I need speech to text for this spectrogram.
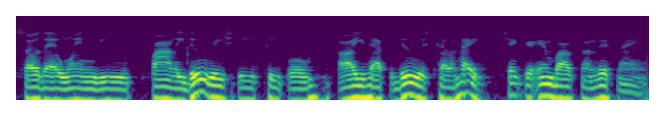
So that when you finally do reach these people, all you have to do is tell them, "Hey, check your inbox on this name."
